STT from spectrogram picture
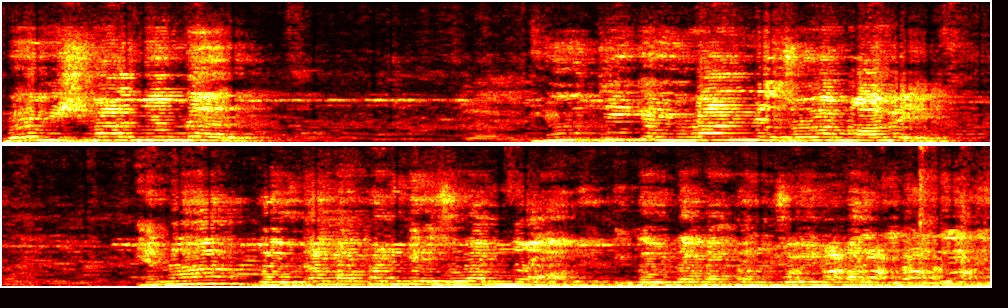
બે વિશ્વાળની અંદર યુવતી કે યુવાનને જોવામાં આવે એના ગૌઢા બાપાને કઈ જવાબ ન આવે. કે ગૌઢા બાપાને જોઈને દીકરી દઈ દે.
